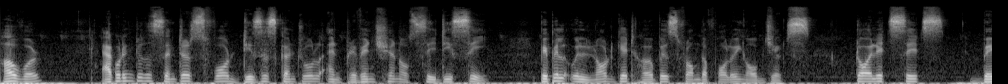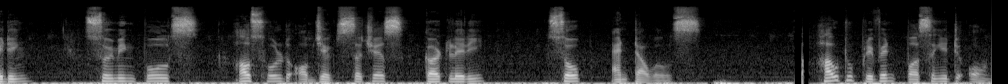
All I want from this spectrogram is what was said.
However, according to the Centers for Disease Control and Prevention of CDC, People will not get herpes from the following objects toilet seats, bedding, swimming pools, household objects such as cutlery, soap, and towels. How to prevent passing it on?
